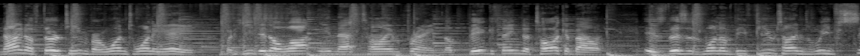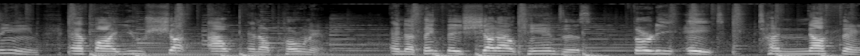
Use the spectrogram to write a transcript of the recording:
9 of 13 for 128, but he did a lot in that time frame. The big thing to talk about is this is one of the few times we've seen FIU shut out an opponent. And I think they shut out Kansas 38 to nothing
